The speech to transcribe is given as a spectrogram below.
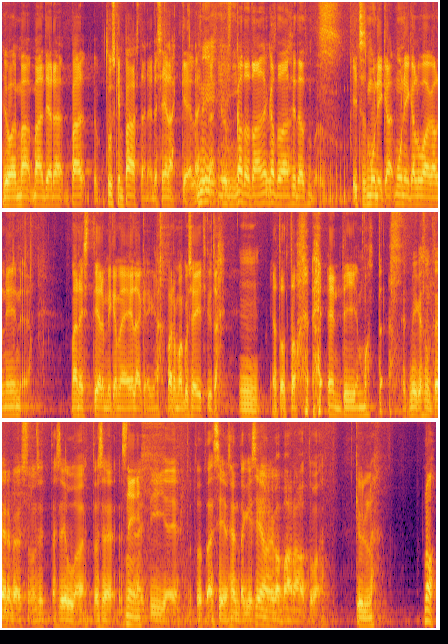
Joo, mä, mä en tiedä, pää, tuskin päästään edes eläkkeelle. Niin, just, katsotaan, just katsotaan sitä, että itse asiassa mun, ikä, mun ikäluokalla, niin mä en edes tiedä, mikä meidän eläkeikä, varmaan kuin 70. Mm. Ja tota, en tiedä, mutta... Et mikä sun terveys on sitten silloin, että se, sitä niin. ei tiedä. Että tota, siihen, sen takia siihen on hyvä varautua. Kyllä. No,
